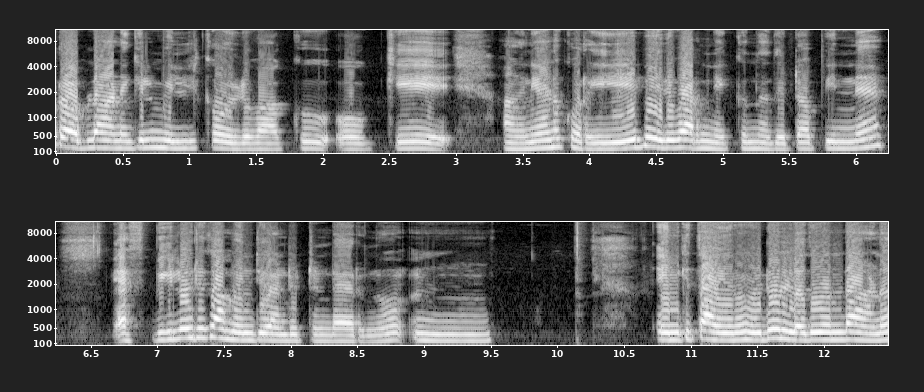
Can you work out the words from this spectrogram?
പ്രോബ്ലം ആണെങ്കിൽ മിൽക്ക് ഒഴിവാക്കൂ. ഓക്കെ. അങ്ങനെയാണ് കുറേ പേര് പറഞ്ഞേക്കുന്നത് കേട്ടോ. പിന്നെ എഫ് ബിയിൽ ഒരു കമന്റ് കണ്ടിട്ടുണ്ടായിരുന്നു. എനിക്ക് തൈറോയിഡ് ഉള്ളത് കൊണ്ടാണ്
